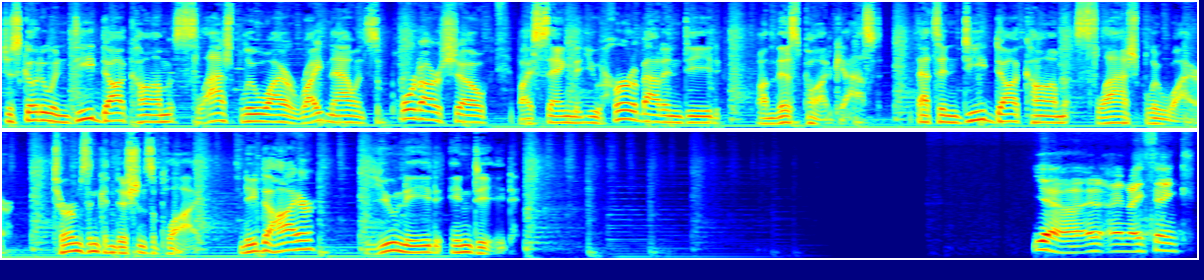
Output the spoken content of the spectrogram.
Just go to Indeed.com slash BlueWire right now and support our show by saying that you heard about Indeed on this podcast. That's Indeed.com slash BlueWire. Terms and conditions apply. Need to hire? You need Indeed. Yeah, and, and I think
